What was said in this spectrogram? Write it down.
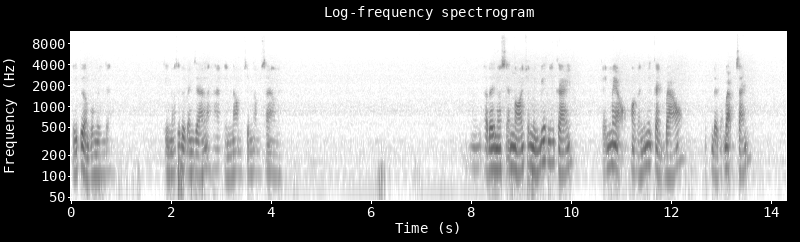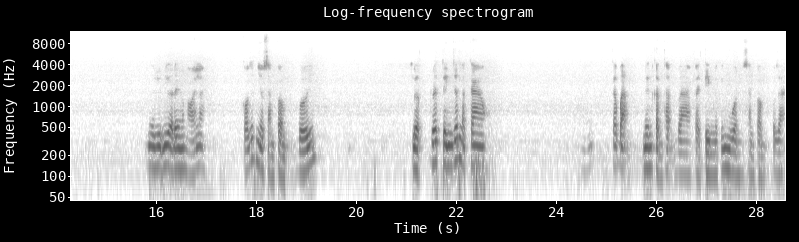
ý tưởng của mình đây. Thì nó sẽ được đánh giá là 2,5 trên 5 sao này. ở đây nó sẽ nói cho mình biết những cái cái mẹo hoặc là những cái cảnh báo để các bạn tránh ví dụ như ở đây nó nói là có rất nhiều sản phẩm với lượt rating rất là cao. Các bạn nên cẩn thận và phải tìm được cái nguồn sản phẩm có giá dạ.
